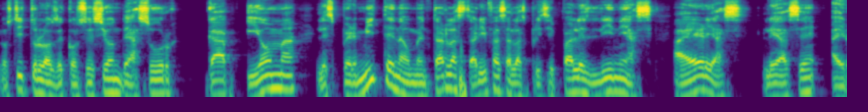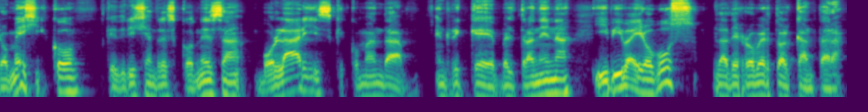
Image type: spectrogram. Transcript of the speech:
Los títulos de concesión de Azur, GAP y OMA les permiten aumentar las tarifas a las principales líneas aéreas, le hace Aeroméxico, que dirige Andrés Conesa, Volaris, que comanda Enrique Beltranena y Viva Aerobús, la de Roberto Alcántara.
